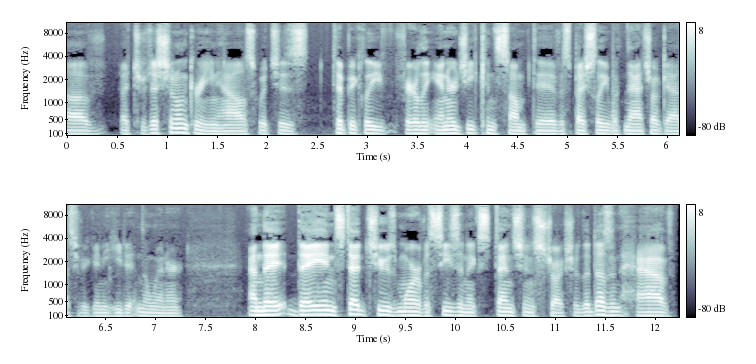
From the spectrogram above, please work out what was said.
of a traditional greenhouse, which is typically fairly energy consumptive, especially with natural gas if you're going to heat it in the winter. And they, they instead choose more of a season extension structure that doesn't have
